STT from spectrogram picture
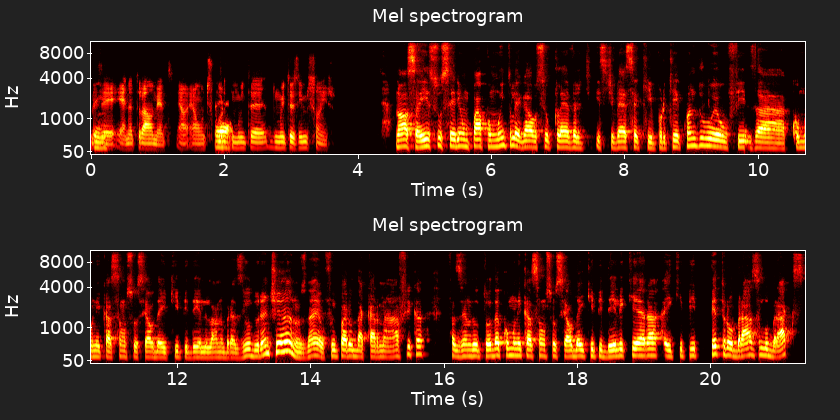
mas é, é, naturalmente. É, é um desporto é. De, muita, de muitas emoções. Nossa, isso seria um papo muito legal se o Clever estivesse aqui, porque quando eu fiz a comunicação social da equipe dele lá no Brasil, durante anos, né? Eu fui para o Dakar na África fazendo toda a comunicação social da equipe dele, que era a equipe Petrobras Lubrax.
